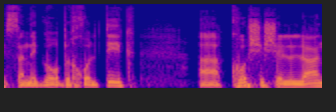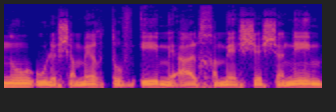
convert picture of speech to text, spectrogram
סנגור בכל תיק, הקושי שלנו הוא לשמר תובעים מעל חמש-שש שנים.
